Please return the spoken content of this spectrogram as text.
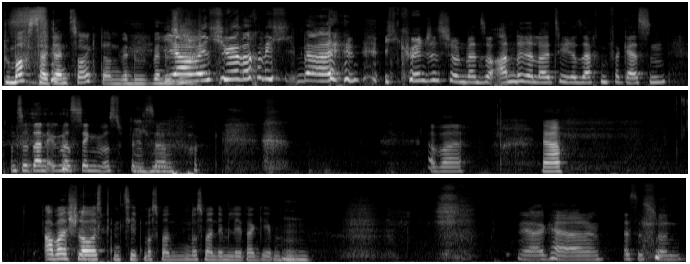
du machst halt dein Zeug dann, wenn du, wenn du Ja, aber ich will doch nicht. Nein. Ich cringe es schon, wenn so andere Leute ihre Sachen vergessen und so dann irgendwas singen muss. Bin ich so, Mhm. fuck. Aber Ja. Aber schlaues Prinzip muss man, muss man dem Lehrer geben. Mm. ja, keine Ahnung. Es ist schon.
